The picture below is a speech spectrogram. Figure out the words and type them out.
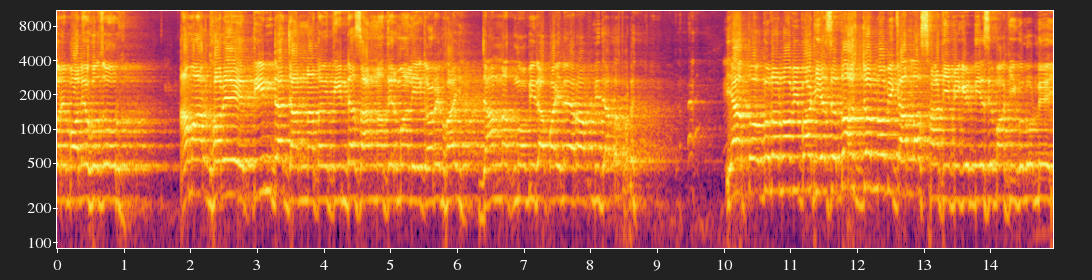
করে বলে, হুজুর, আমার ঘরে তিনটা জান্নাত, আমি তিনটা জান্নাতের মালিক। আরে ভাই, জান্নাত নবীরা পাইলে আর আপনি জান্নাত পারে এতগুলো নবী পাঠিয়েছে দশ জন নবীকে আল্লাহ সার্টিফিকেট দিয়েছে, বাকিগুলো নেই।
